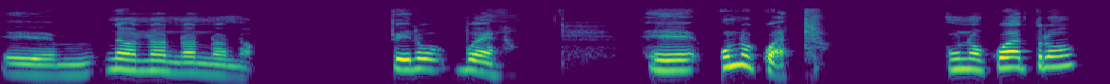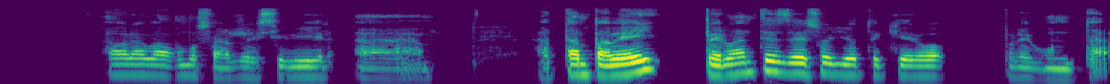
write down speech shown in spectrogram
eh, no, no, no, no, no. Pero bueno, eh, 1-4. 1-4. Ahora vamos a recibir a, a Tampa Bay, pero antes de eso yo te quiero preguntar.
